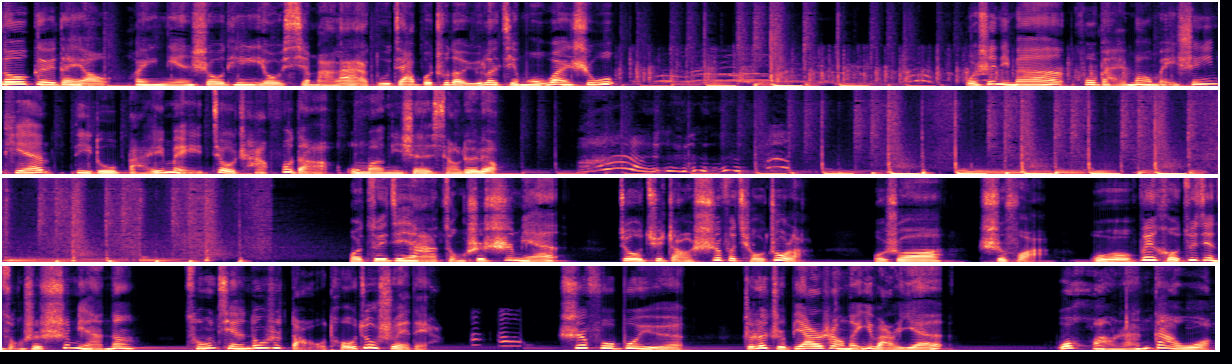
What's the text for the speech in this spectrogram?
Hello，各位队友，欢迎您收听由喜马拉雅独家播出的娱乐节目《万事屋》。我是你们肤白貌美、声音甜、帝都白美就差富的乌蒙女神小六六。我最近啊总是失眠，就去找师傅求助了。我说：“师傅啊，我为何最近总是失眠呢？从前都是倒头就睡的呀。”师傅不语，指了指边上的一碗盐。我恍然大悟：“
